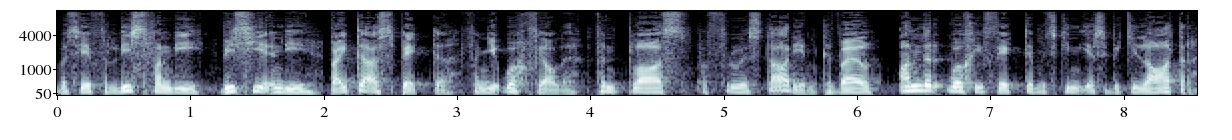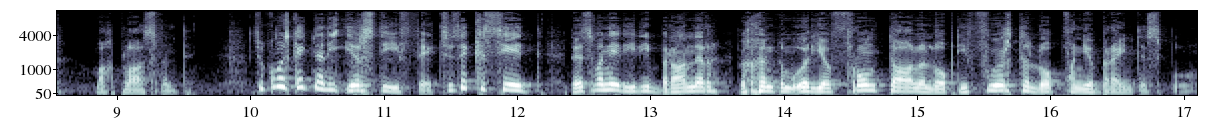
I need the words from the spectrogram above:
wat sê verlies van die visie in die buiteaspekte van jou oogvelde vind plaas op 'n vroeë stadium terwyl ander oogeffekte miskien eers 'n bietjie later mag plaasvind. So kom ons kyk na die eerste effek. Soos ek gesê het, dis wanneer hierdie brander begin om oor jou frontale lob, die voorste lob van jou brein te spoel.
